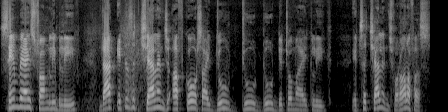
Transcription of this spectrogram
Same way, I strongly believe that it is a challenge. Of course, I do, do, do ditto my colleague. It's a challenge for all of us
